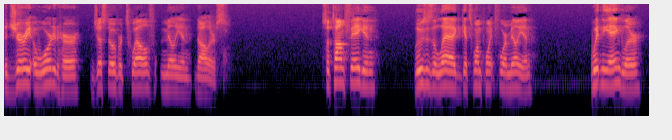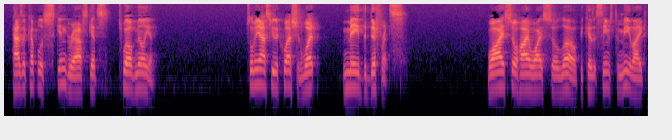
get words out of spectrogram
the jury awarded her just over $12 million. So Tom Fagan loses a leg, gets 1.4 million. Whitney Angler has a couple of skin grafts, gets 12 million. So let me ask you the question what made the difference? Why so high, why so low? Because it seems to me like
